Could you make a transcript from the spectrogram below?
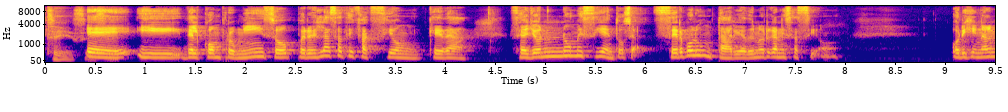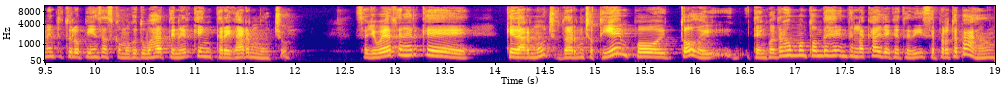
Sí, sí, eh, Y del compromiso, pero es la satisfacción que da. O sea, yo no me siento, o sea, ser voluntaria de una organización, originalmente tú lo piensas como que tú vas a tener que entregar mucho. O sea, yo voy a tener que que dar mucho, dar mucho tiempo y todo. Y te encuentras un montón de gente en la calle que te dice, pero te pagan.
